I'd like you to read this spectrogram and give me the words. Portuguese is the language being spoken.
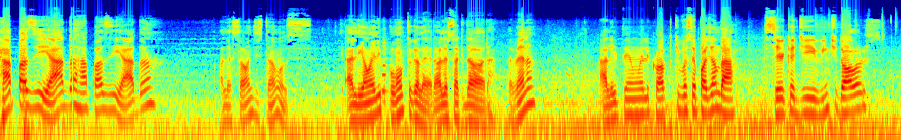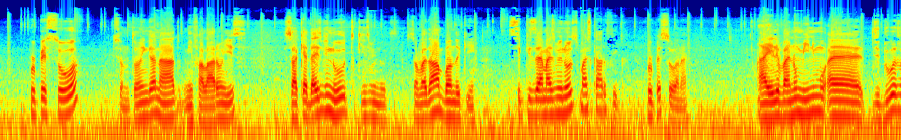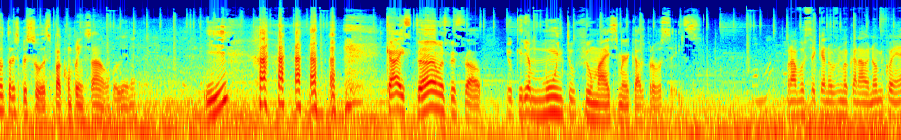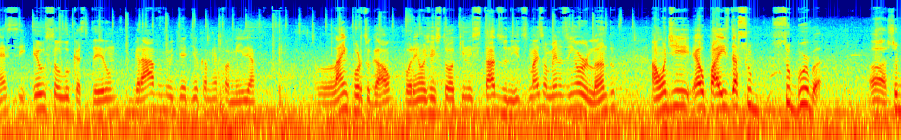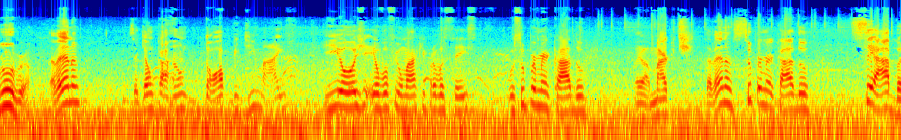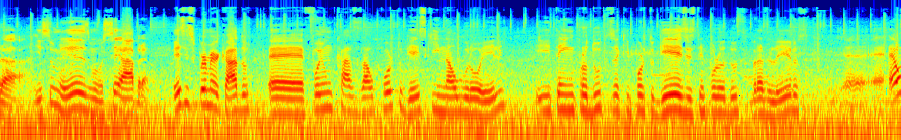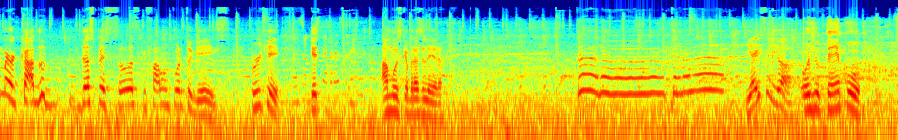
Rapaziada, rapaziada. Olha só onde estamos. Ali é um heliponto, galera. Olha só que da hora. Tá vendo? Ali tem um helicóptero que você pode andar. Cerca de 20 dólares por pessoa. Se eu não estou enganado, me falaram isso. Só que é 10 minutos, 15 minutos. Só vai dar uma banda aqui. Se quiser mais minutos, mais caro fica. Por pessoa, né? Aí ele vai no mínimo é, de duas ou três pessoas para compensar o rolê, né? E cá estamos, pessoal. Eu queria muito filmar esse mercado para vocês. Para você que é novo no meu canal e não me conhece, eu sou o Lucas Telum, gravo meu dia a dia com a minha família lá em Portugal. Porém, hoje eu estou aqui nos Estados Unidos, mais ou menos em Orlando, aonde é o país da sub suburba. Ó, suburba, tá vendo? Isso aqui é um carrão top demais. E hoje eu vou filmar aqui pra vocês o supermercado, aí ó, market, tá vendo? Supermercado Seabra, isso mesmo, Seabra. Esse supermercado é, foi um casal português que inaugurou ele e tem produtos aqui portugueses, tem produtos brasileiros. É, é, é o mercado das pessoas que falam português. Por quê? Mas a Porque música é brasileira. a música brasileira. E é isso aí, ó. Hoje o tempo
